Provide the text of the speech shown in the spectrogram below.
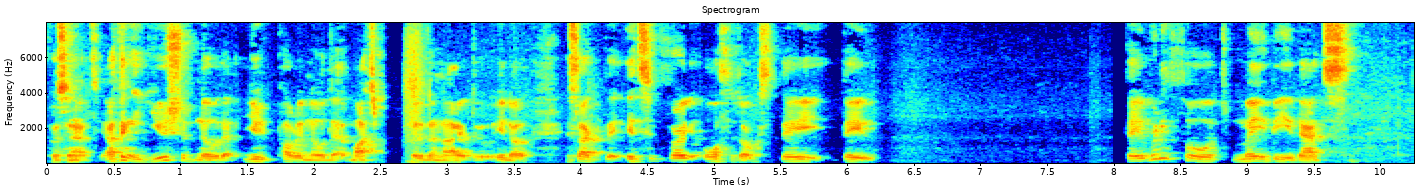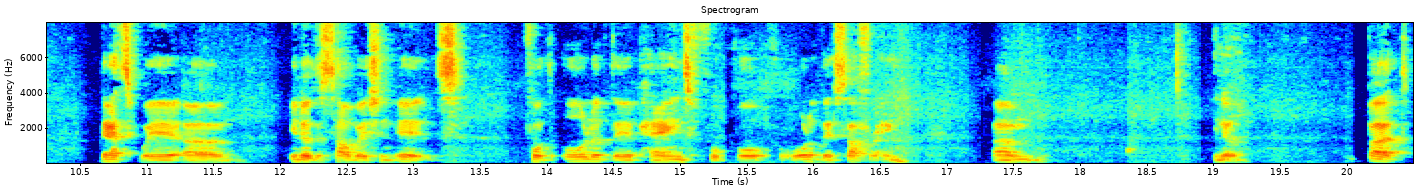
Christianity. I think you should know that. You probably know that much better than I do. You know, it's like it's very orthodox. They they they really thought maybe that's that's where um, you know the salvation is for all of their pains, for for, for all of their suffering. Um, you know, but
